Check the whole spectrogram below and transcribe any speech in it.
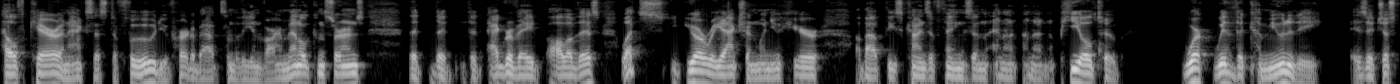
health care and access to food. You've heard about some of the environmental concerns that that that aggravate all of this. What's your reaction when you hear about these kinds of things and, and, a, and an appeal to work with the community? Is it just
